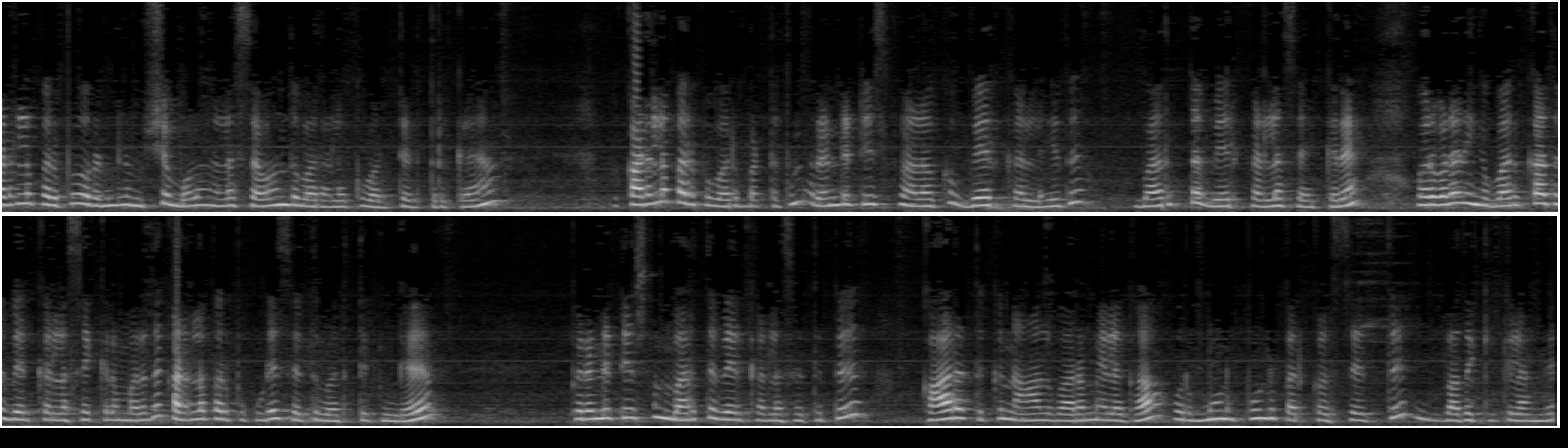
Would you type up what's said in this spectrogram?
கடலைப்பருப்பு ஒரு ரெண்டு நிமிஷம் போல் நல்லா செவந்து வர அளவுக்கு வறுத்து எடுத்துருக்கேன். கடலைப்பருப்பு வறுபட்டதும் ரெண்டு டீஸ்பூன் அளவுக்கு வேர்க்கடலை. இது வறுத்த வேர்க்கடலை சேர்க்குறேன். ஒருவேளை நீங்கள் வறுக்காத வேர்க்கடலை சேர்க்குற மாதிரி தான் கடலைப்பருப்பு கூட சேர்த்து வறுத்துக்குங்க. இப்போ ரெண்டு டீஸ்பூன் வறுத்த வேர்க்கடலை சேர்த்துட்டு காரத்துக்கு நாலு வரமிளகாய் ஒரு மூணு பூண்டு பற்கள் சேர்த்து வதக்கிக்கலாங்க.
